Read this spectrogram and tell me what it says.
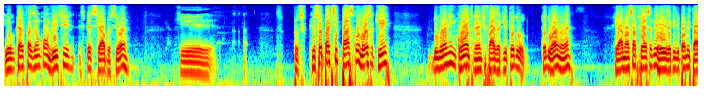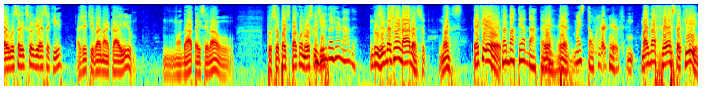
eu quero fazer um convite especial para o senhor, que, que o senhor participasse conosco aqui do grande encontro que a gente faz aqui todo, todo ano, né? Que é a nossa festa de reis aqui de Palmital. Eu gostaria que o senhor viesse aqui. A gente vai marcar aí uma data aí, sei lá, o, para o senhor participar conosco Inclusive aqui. da jornada. Inclusive da jornada, né? É que é, vai bater a data, é, né? é. Mas tal. Com certeza. Mas na festa aqui,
